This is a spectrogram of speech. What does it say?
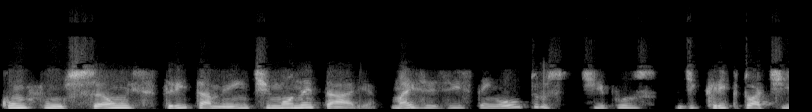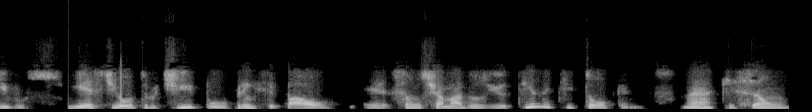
com função estritamente monetária. Mas existem outros tipos de criptoativos. E este outro tipo, o principal, é, são os chamados utility tokens, né, que são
